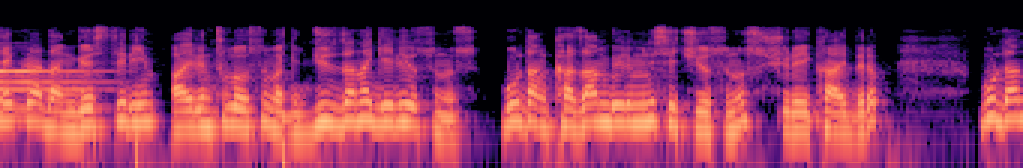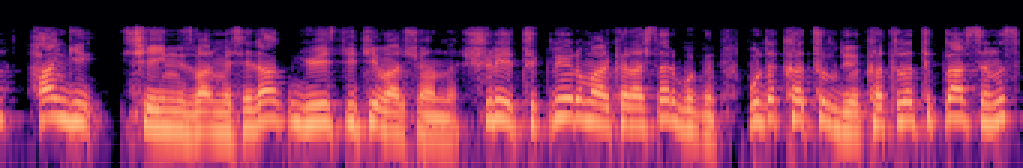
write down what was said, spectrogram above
Tekrardan göstereyim. Ayrıntılı olsun. Bakın cüzdana geliyorsunuz. Buradan kazan bölümünü seçiyorsunuz. Şurayı kaydırıp. Buradan hangi şeyiniz var mesela? USDT var şu anda. Şuraya tıklıyorum arkadaşlar. Bakın burada katıl diyor. Katıla tıklarsanız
